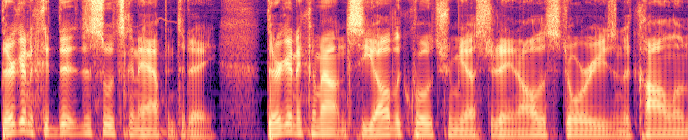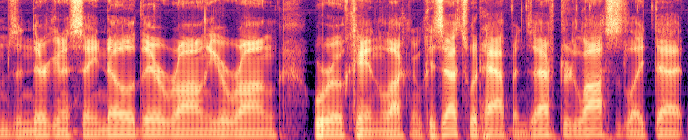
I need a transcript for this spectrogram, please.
they're going to. This is what's going to happen today. They're going to come out and see all the quotes from yesterday and all the stories and the columns, and they're going to say, "No, they're wrong. You're wrong. We're okay in the locker room." Because that's what happens after losses like that.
